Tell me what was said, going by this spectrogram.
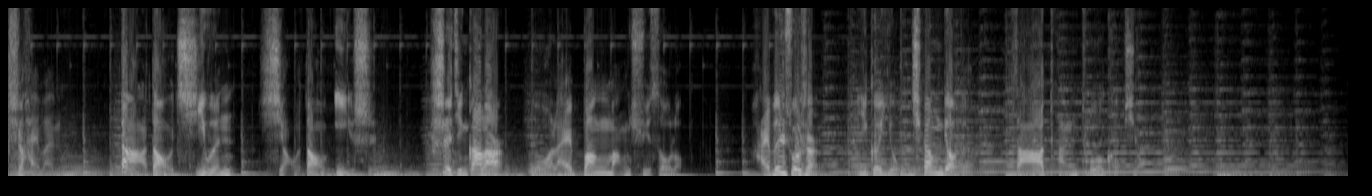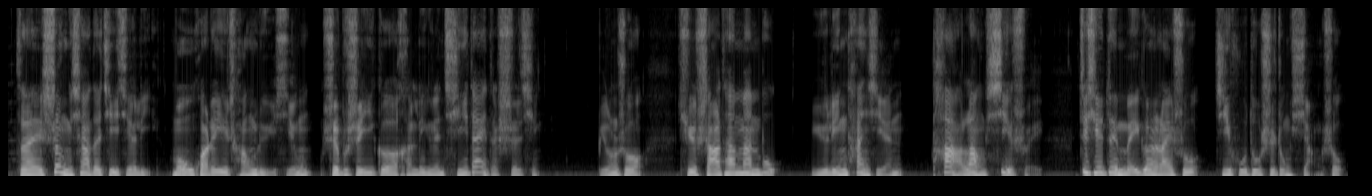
是海文，大道奇闻，小道轶事，市井旮旯，我来帮忙去 solo。海文说事儿，一个有腔调的杂谈脱口秀。在盛夏的季节里，谋划着一场旅行，是不是一个很令人期待的事情？比如说，去沙滩漫步、雨林探险、踏浪戏水，这些对每个人来说几乎都是种享受。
